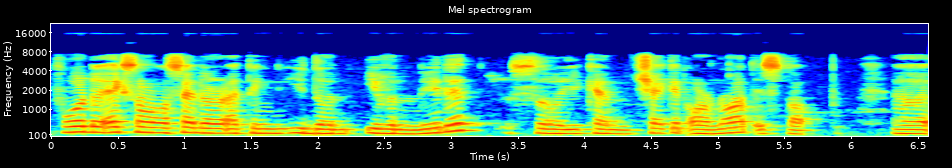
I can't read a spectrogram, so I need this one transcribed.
For the external shader i think you don't even need it so you can check it or not. It's not uh,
